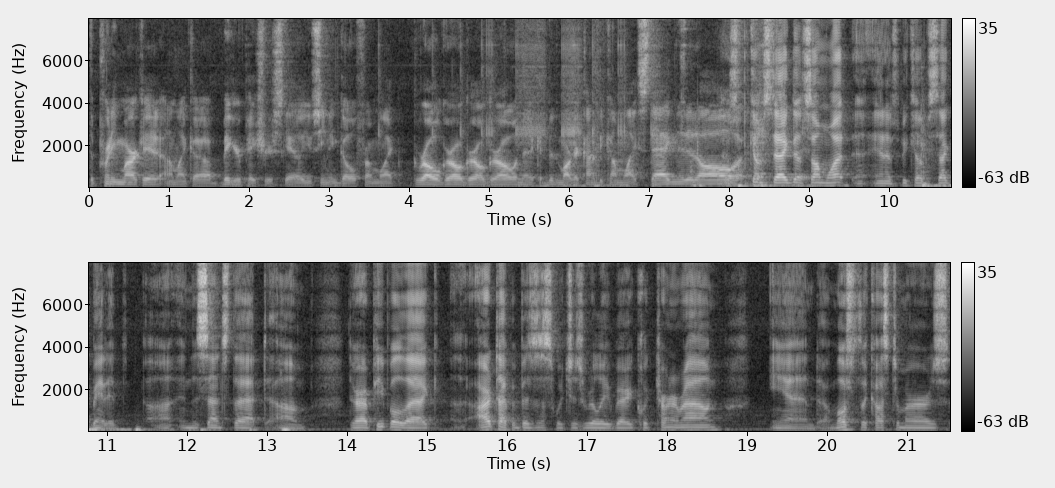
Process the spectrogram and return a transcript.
the printing market on like a bigger picture scale? You've seen it go from like grow, grow, grow, grow, and then it, could- the market kind of become like stagnant at all. It's become stagnant somewhat, and it's become segmented uh, in the sense that um, there are people like our type of business, which is really very quick turnaround, and uh, most of the customers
